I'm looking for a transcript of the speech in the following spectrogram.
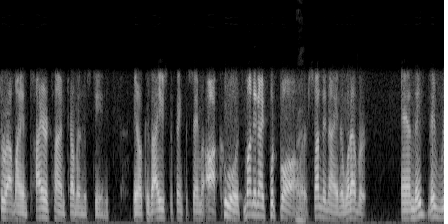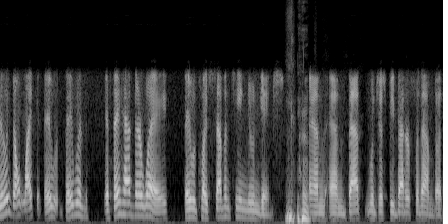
throughout my entire time covering this team, you know, because I used to think the same. Oh, cool! It's Monday night football or Sunday night or whatever, and they they really don't like it. They they would if they had their way, they would play 17 noon games, and and that would just be better for them. But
